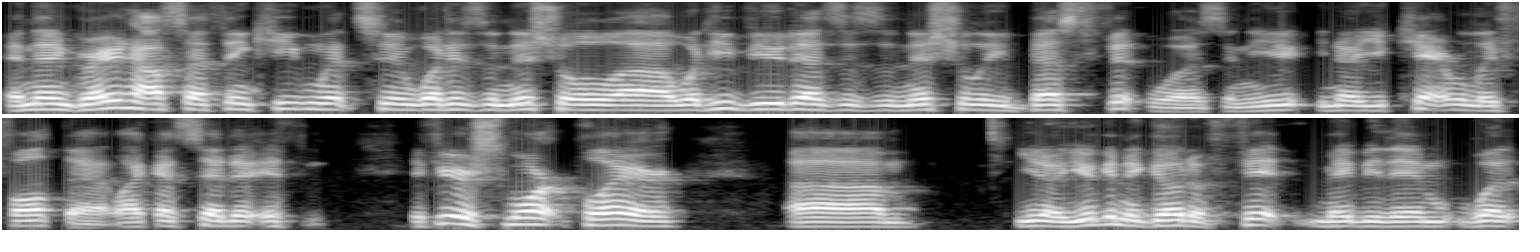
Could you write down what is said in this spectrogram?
and then Greathouse, I think he went to what his initial uh, what he viewed as his initially best fit was, and you you know you can't really fault that. Like I said, if if you're a smart player. Um, you know you're going to go to fit maybe then what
